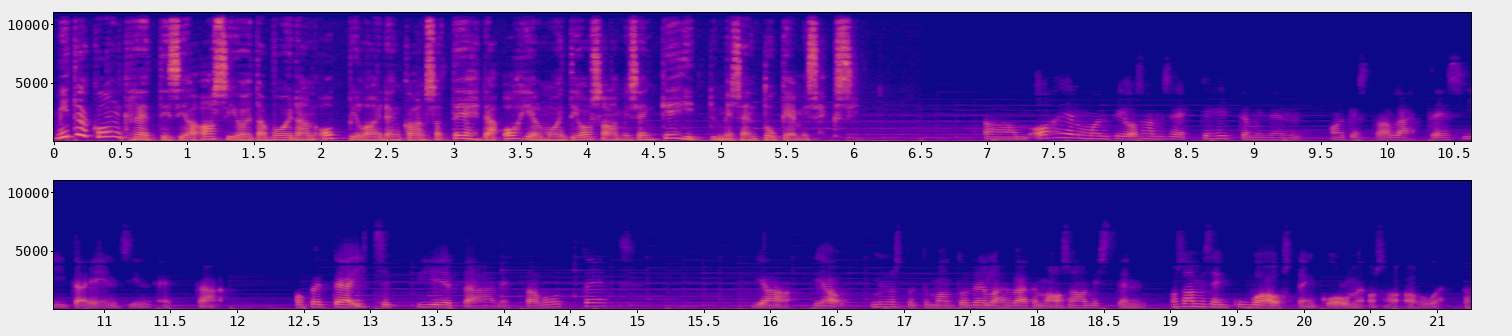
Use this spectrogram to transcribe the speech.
Mitä konkreettisia asioita voidaan oppilaiden kanssa tehdä ohjelmointiosaamisen kehittymisen tukemiseksi? Ähm, ohjelmointiosaamisen kehittäminen oikeastaan lähtee siitä ensin, että opettaja itse tietää ne tavoitteet. Ja, ja minusta tämä on todella hyvä tämä osaamisten, osaamisen kuvausten kolme osa-aluetta.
